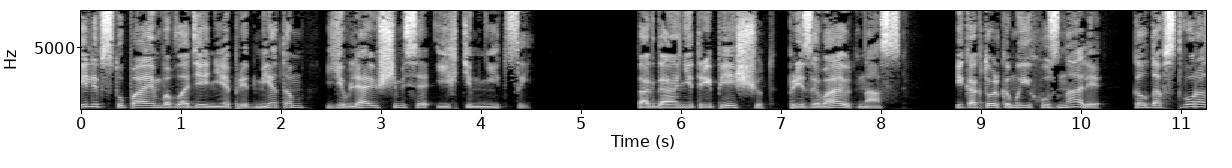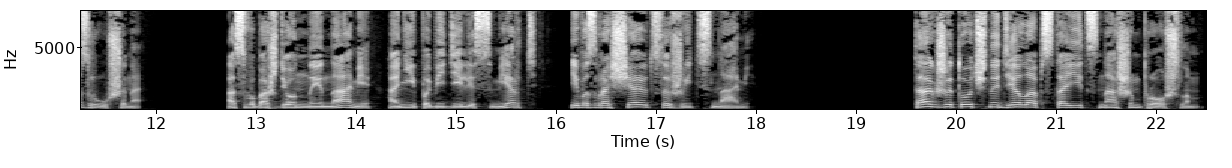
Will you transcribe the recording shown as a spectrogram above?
или вступаем во владение предметом, являющимся их темницей. Тогда они трепещут, призывают нас, и как только мы их узнали, колдовство разрушено. Освобожденные нами, они победили смерть и возвращаются жить с нами. Так же точно дело обстоит с нашим прошлым.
